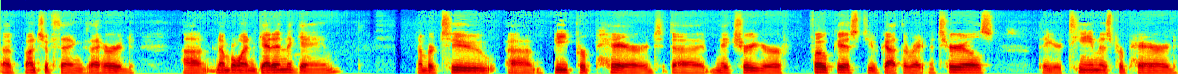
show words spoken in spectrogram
a bunch of things. I heard um, number one, get in the game. Number two, uh, be prepared. make sure you're focused. You've got the right materials. That your team is prepared.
